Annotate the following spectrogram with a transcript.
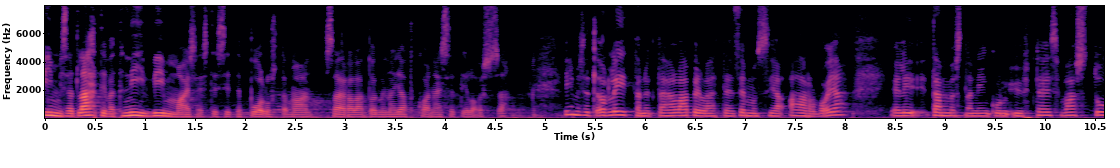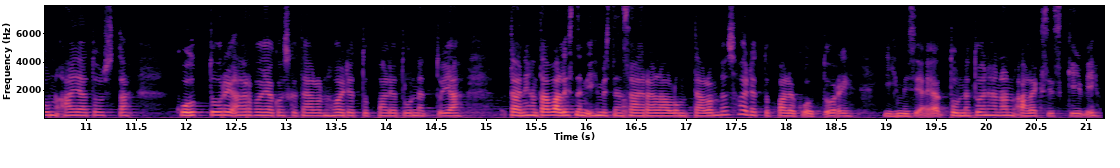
ihmiset lähtivät niin vimmaisesti sitten puolustamaan sairaalan toiminnan jatkoa näissä tiloissa? Ihmiset on liittänyt tähän Lapinlahteen semmoisia arvoja, eli tämmöistä niin kuin yhteisvastuun ajatusta, kulttuuriarvoja, koska täällä on hoidettu paljon tunnettuja, tämä on ihan tavallisten ihmisten sairaala ollut, mutta täällä on myös hoidettu paljon kulttuuri-ihmisiä, ja tunnetuinhan on Aleksis Kivi.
